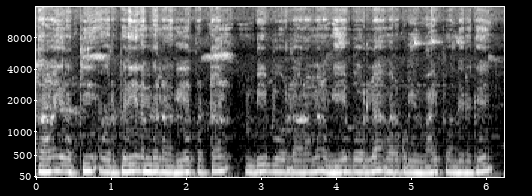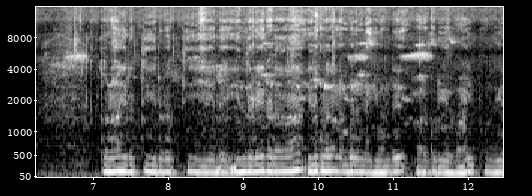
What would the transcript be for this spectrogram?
தொள்ளாயிரத்தி ஒரு பெரிய நம்பர் நமக்கு ஏற்பட்டால் பி போர்டில் வராமல் நமக்கு ஏ போர்டில் வரக்கூடிய ஒரு வாய்ப்பு வந்து இருக்குது தொள்ளாயிரத்தி இருபத்தி ஏழு. இந்த ரிலேட்டடாக தான் இதுக்குள்ளே தான் நம்பர் இன்றைக்கி வந்து வரக்கூடிய ஒரு வாய்ப்பு வந்து இருக்கு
